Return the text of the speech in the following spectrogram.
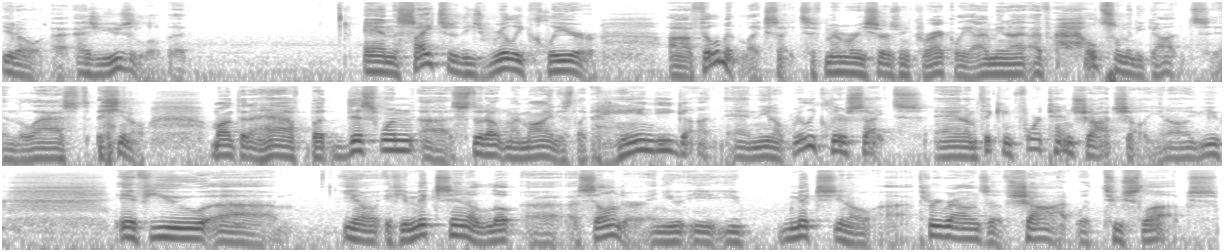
you know, as you use it a little bit. And the sights are these really clear, uh, filament-like sights, if memory serves me correctly. I mean, I, have held so many guns in the last, you know, month and a half, but this one uh, stood out in my mind as like a handy gun, and you know, really clear sights. And I'm thinking 410 shot shell. You know, if you, if you, um, you know, if you mix in a, low, uh, a cylinder and you, you, you mix, you know, uh, three rounds of shot with two slugs,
